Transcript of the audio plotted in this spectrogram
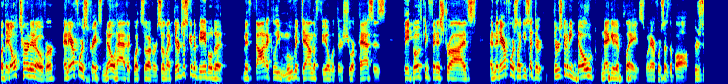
but they don't turn it over, and Air Force mm-hmm. creates no havoc whatsoever. So, like, they're just going to be able to methodically move it down the field with their short passes. They both can finish drives. And then Air Force, like you said, there, there's going to be no negative plays when Air Force has the ball. There's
